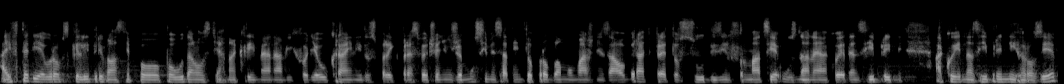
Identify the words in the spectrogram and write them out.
Aj vtedy európske lídry vlastne po, po udalostiach na Kríme a na východe Ukrajiny dospeli k presvedčeniu, že musíme sa týmto problémom vážne zaoberať, preto sú dezinformácie uznané ako, jeden z hybrid, ako jedna z hybridných hrozieb.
